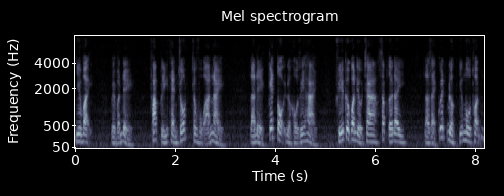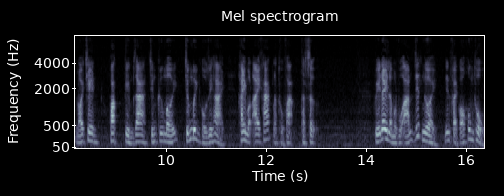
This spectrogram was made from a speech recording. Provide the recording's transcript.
Như vậy, về vấn đề pháp lý then chốt trong vụ án này là để kết tội được Hồ Duy Hải, phía cơ quan điều tra sắp tới đây là giải quyết được những mâu thuẫn nói trên hoặc tìm ra chứng cứ mới chứng minh Hồ Duy Hải hay một ai khác là thủ phạm thật sự. Vì đây là một vụ án giết người nên phải có hung thủ.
